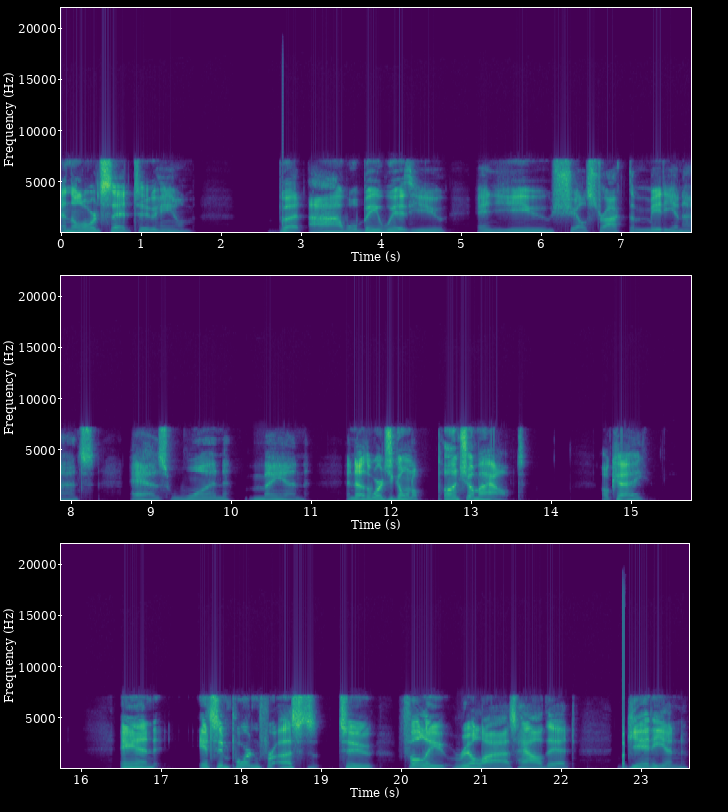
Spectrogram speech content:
And the Lord said to him, But I will be with you, and you shall strike the Midianites as one man. In other words, you're going to punch them out. Okay? And it's important for us to fully realize how that Gideon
